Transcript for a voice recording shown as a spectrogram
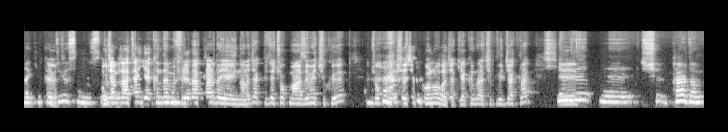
dakika evet. diyorsunuz. Hocam e, zaten yakında müfredatlar da yayınlanacak. Bize çok malzeme çıkıyor. Çok konuşacak konu olacak. Yakında açıklayacaklar. Şimdi ee, e, şu, pardon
